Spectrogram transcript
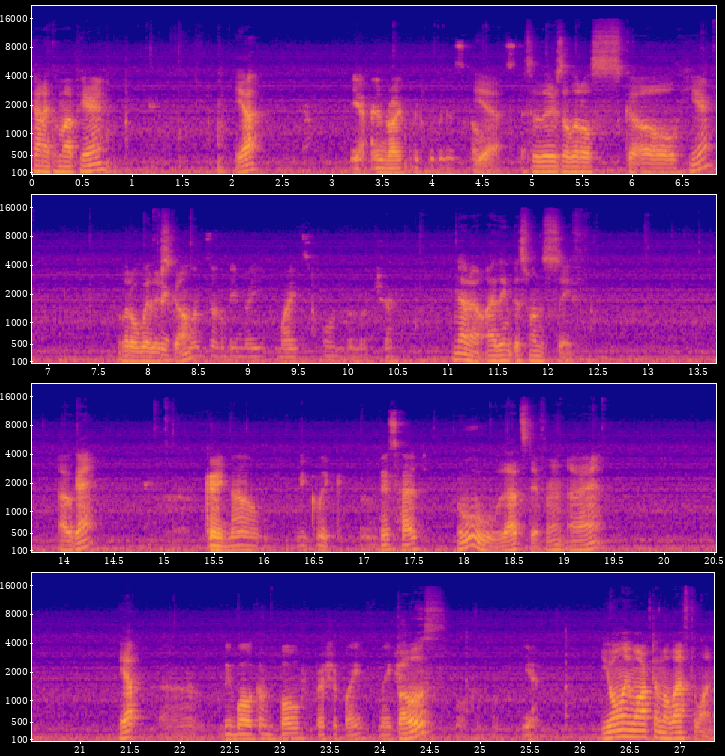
Kind of come up here. Yeah? Yeah, and right click with this skull. Yeah. instead. So there's a little skull here. A little wither I wither think skull. one zombie may, might spawn, I'm not sure. No, no, I think this one's safe. Okay. Okay, now we click this head. Ooh, that's different. Alright. Yep. Uh, we walk on both pressure plates. Make Both? sure. we walk on both. Yeah, You only walked on the left one.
